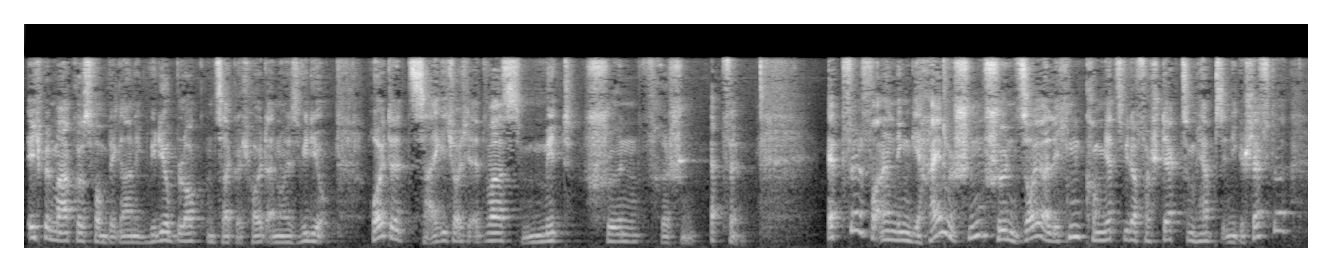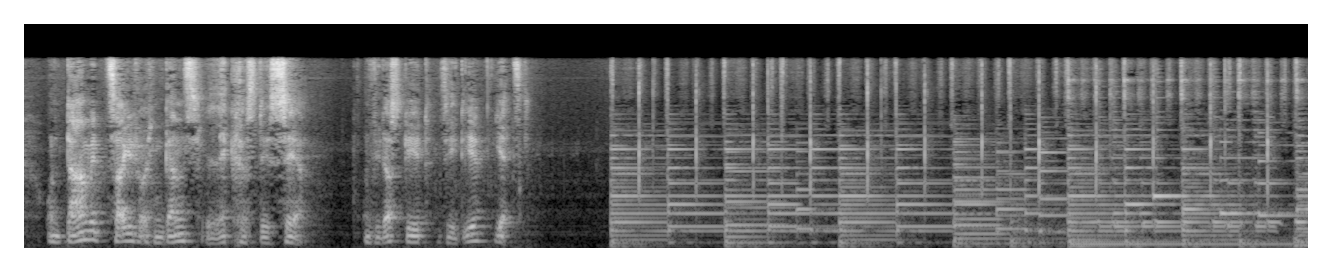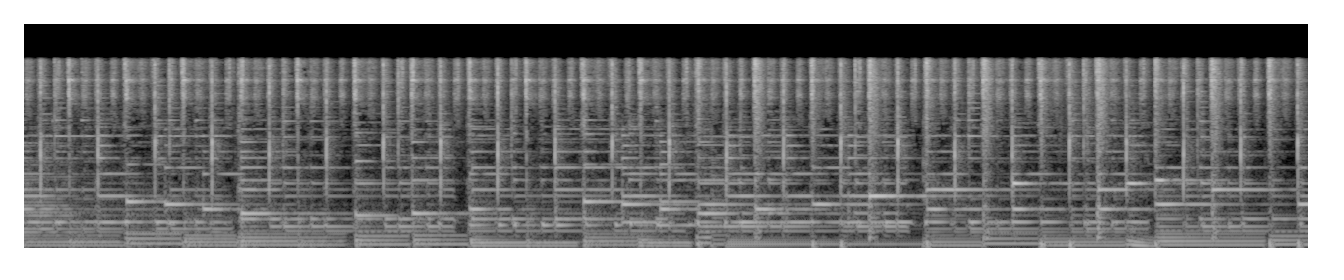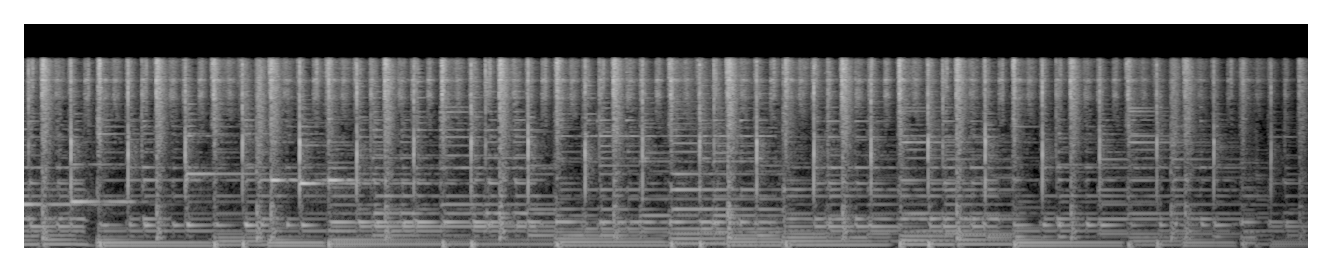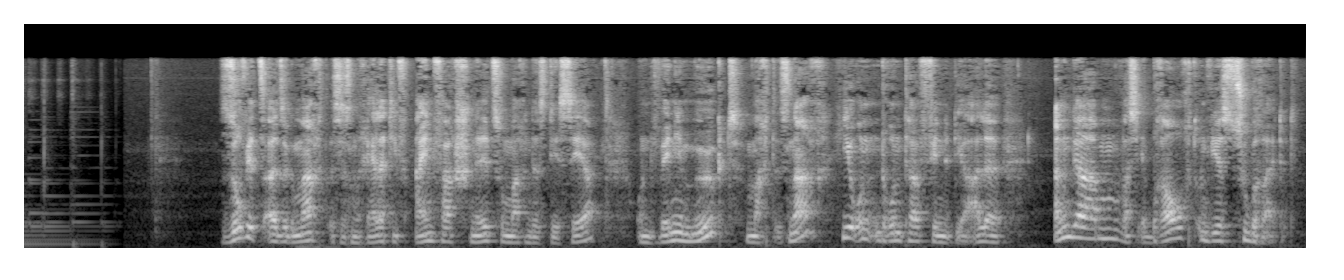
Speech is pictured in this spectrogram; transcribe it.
Ich bin Markus vom Veganik Videoblog und zeige euch heute ein neues Video. Heute zeige ich euch etwas mit schön frischen Äpfeln. Äpfel, vor allen Dingen die heimischen, schön säuerlichen, kommen jetzt wieder verstärkt zum Herbst in die Geschäfte und damit zeige ich euch ein ganz leckeres Dessert. Und wie das geht, seht ihr jetzt. So wird es also gemacht. Es ist ein relativ einfach, schnell zu machendes Dessert. Und wenn ihr mögt, macht es nach. Hier unten drunter findet ihr alle Angaben, was ihr braucht und wie ihr es zubereitet.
